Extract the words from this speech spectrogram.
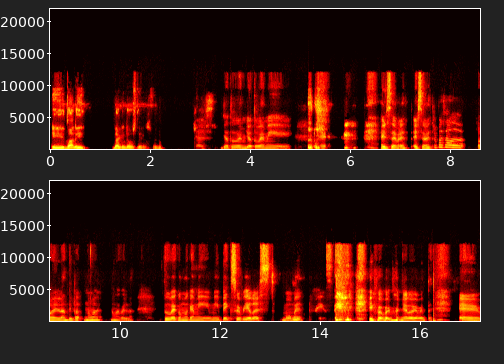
y Dalí back in those days. You know? Yes. Yo tuve, yo tuve mi. eh, el, semestre, el semestre pasado, o el antipasado, no, me- no me acuerdo. Tuve como que mi, mi big surrealist moment. phase. y fue por Buñuel, obviamente. Eh,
